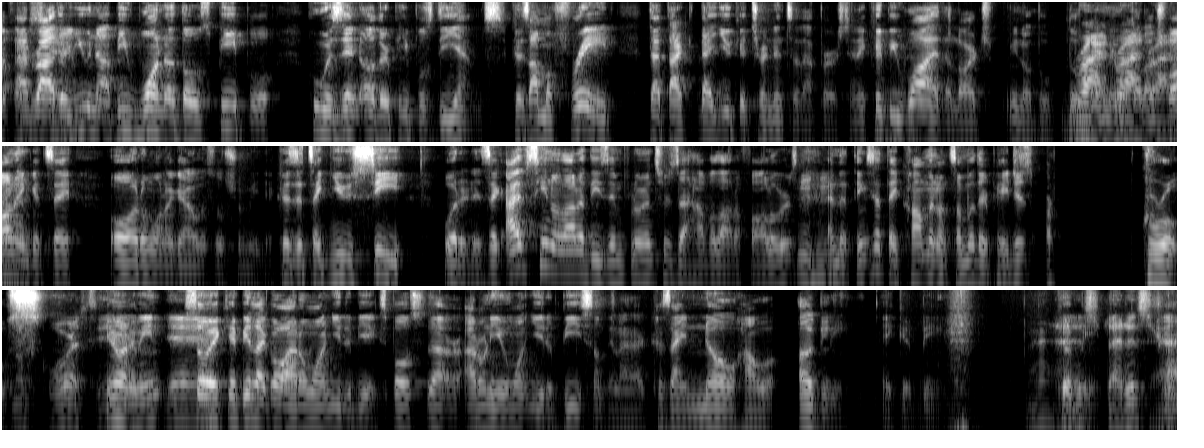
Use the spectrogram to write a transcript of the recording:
fuck. I'd rather you not be one of those people who is in other people's DMs because I'm afraid that, that that you could turn into that person. It could be why the large, you know, the, the Mm-hmm. Right, women right, with the large right, following right. can say, "Oh, I don't want a guy with social media," because it's like you see what it is. Like I've seen a lot of these influencers that have a lot of followers, Mm-hmm. and the things that they comment on some of their pages are gross. Of course, You know what I mean? Yeah, so yeah. it could be like, "Oh, I don't want you to be exposed to that," or "I don't even want you to be something like that," because I know how ugly it could be. that could is be. that is true. Yeah,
